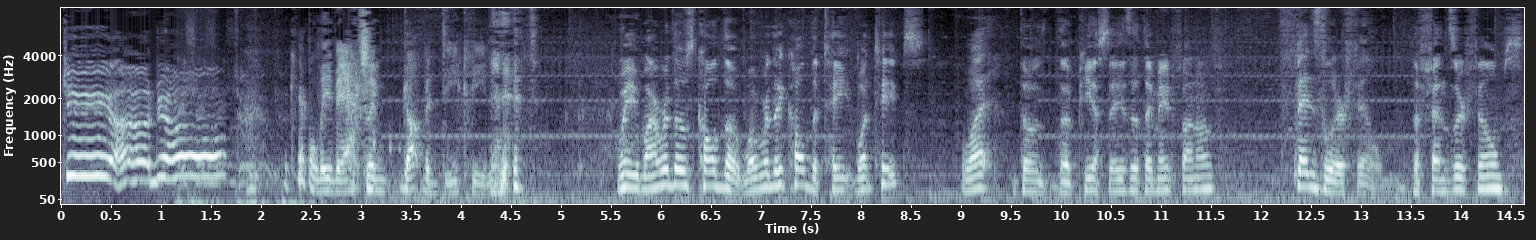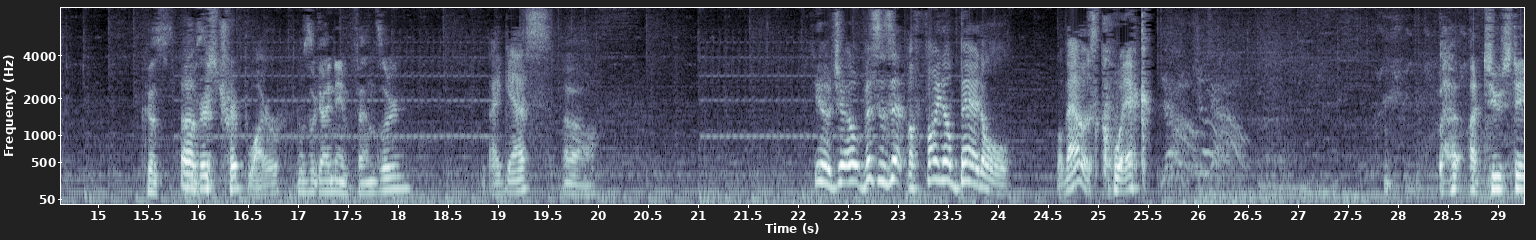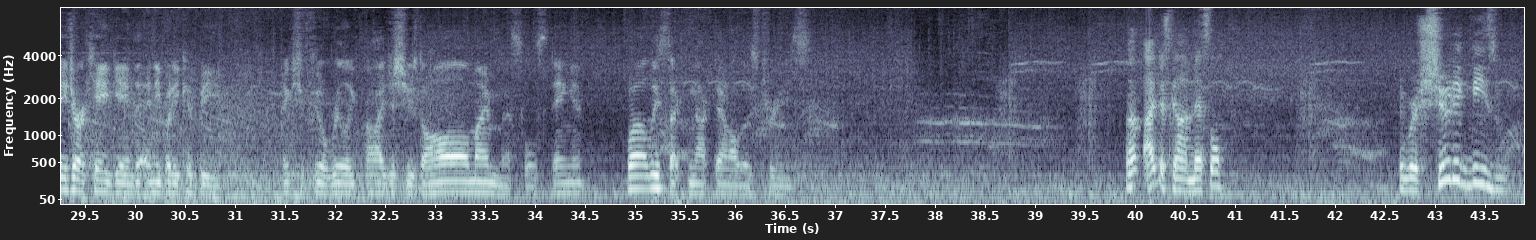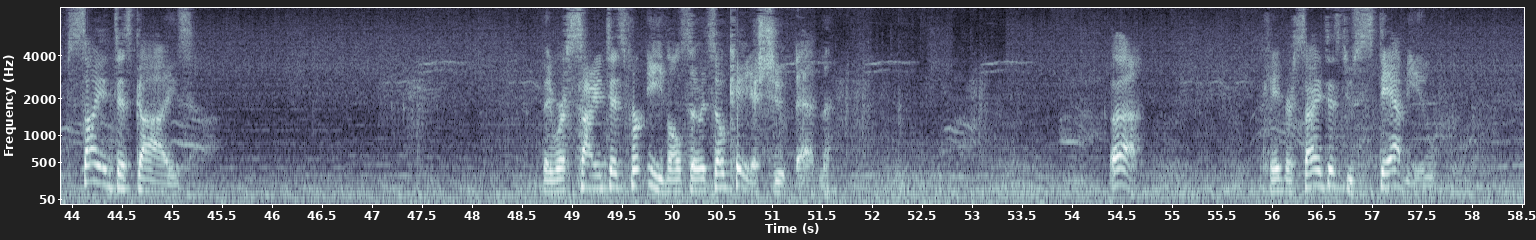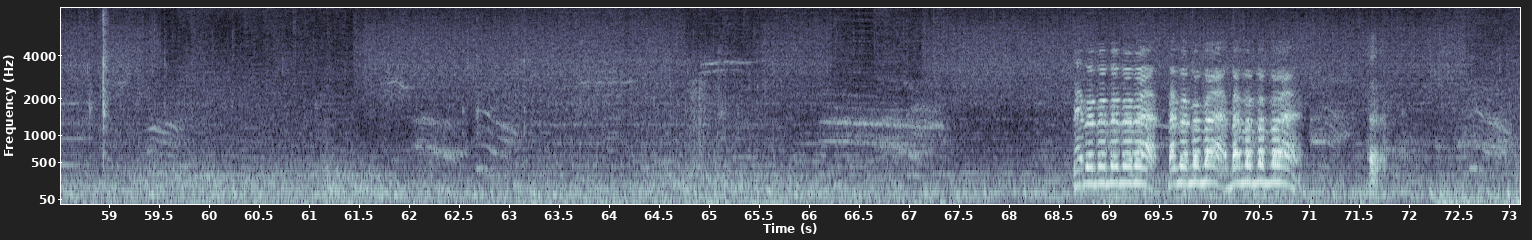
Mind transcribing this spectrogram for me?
G.I. Joe. I can't believe they actually got the Deke theme in it. Wait, why were those called the? What were they called? The tape? What tapes? What? Those the PSAs that they made fun of? Fensler film. The Fensler films? Because Oh, there's the- Tripwire, was a guy named Fensler? I guess. Oh, Yo, Joe, this is it, the final battle. Well, that was quick. A two-stage arcade game that anybody could beat. Makes you feel really. Oh, I just used all my missiles. Dang it. Well, at least I can knock down all those trees. Oh, I just got a missile. And we're shooting these scientist guys. They were scientists for evil, so it's okay to shoot them. Ah. Okay, they're scientists who stab you.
